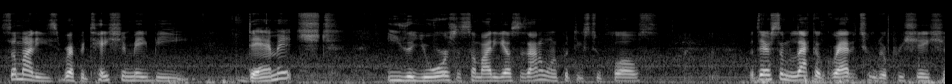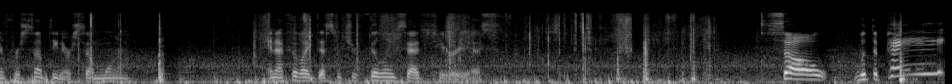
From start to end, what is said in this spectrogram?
Somebody's reputation may be damaged, either yours or somebody else's. I don't want to put these too close. But there's some lack of gratitude or appreciation for something or someone. And I feel like that's what you're feeling, Sagittarius. So with the pay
